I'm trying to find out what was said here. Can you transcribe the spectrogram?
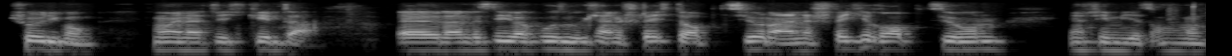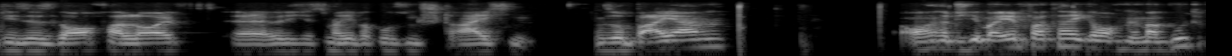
Entschuldigung, ich meine natürlich Ginter. Äh, dann ist Leverkusen wirklich eine schlechte Option, eine schwächere Option nachdem jetzt auch noch die Saison verläuft, äh, würde ich jetzt mal Leverkusen streichen. So Bayern, auch natürlich immer Innenverteidiger, aber auch immer gute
